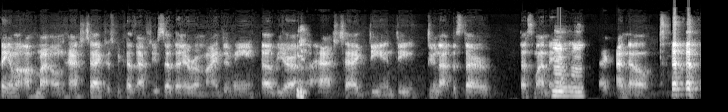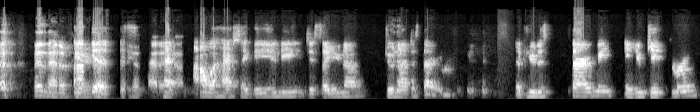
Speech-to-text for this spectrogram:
think I'm gonna offer my own hashtag just because after you said that, it reminded me of your uh, hashtag D and D. Do not disturb. That's my name. Mm-hmm. I know. when that appears, uh, yes. Ha- our hashtag D&D, just so you know, do not disturb me. if you disturb me and you get through,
